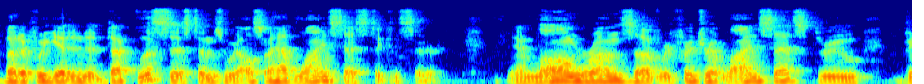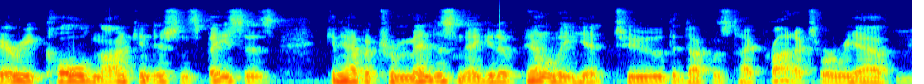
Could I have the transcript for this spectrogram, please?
but if we get into ductless systems, we also have line sets to consider. And long runs of refrigerant line sets through very cold, non-conditioned spaces can have a tremendous negative penalty hit to the ductless type products where we have mm.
